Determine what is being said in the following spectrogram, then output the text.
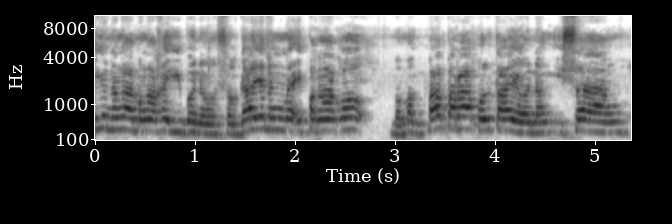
ayun na nga mga kaibon, no? So, gaya ng naipangako, magpaparapol tayo ng isang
